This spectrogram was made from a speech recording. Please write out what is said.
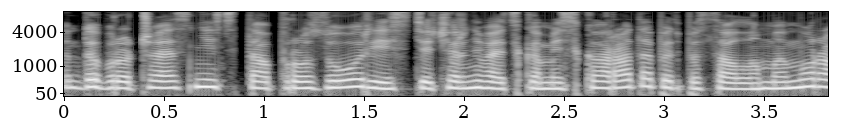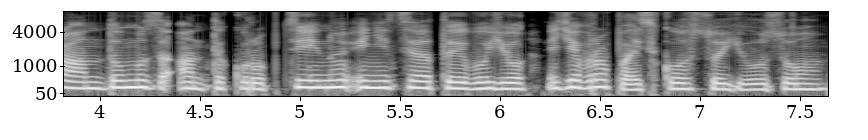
Доброчесність та прозорість Чернівецька міська рада підписала меморандум з антикорупційною ініціативою Європейського союзу.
